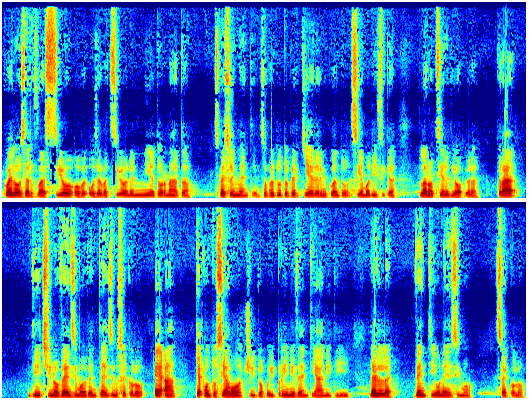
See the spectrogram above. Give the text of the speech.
Quell'osservazione mi è tornata spesso in mente, soprattutto per chiedermi quanto sia modifica la nozione di opera tra XIX e XX secolo e a che punto siamo oggi, dopo i primi venti anni di, del XXI secolo.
